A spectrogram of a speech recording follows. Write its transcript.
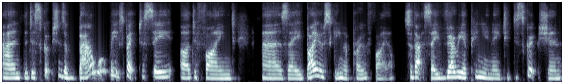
And the descriptions about what we expect to see are defined as a bioschema profile. So that's a very opinionated description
